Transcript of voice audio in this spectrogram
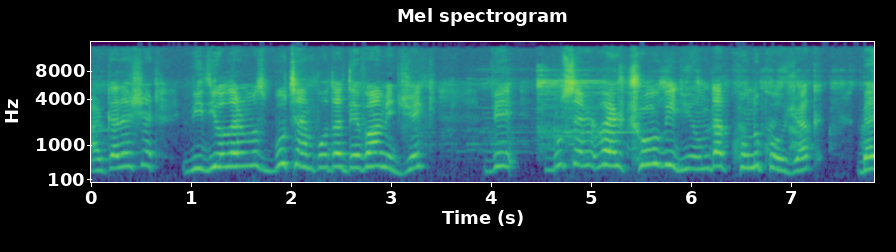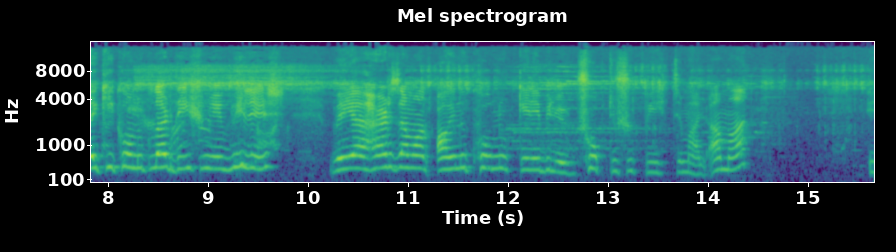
Arkadaşlar videolarımız bu tempoda devam edecek ve bu sefer çoğu videomda konuk olacak. Belki konuklar değişmeyebilir veya her zaman aynı konuk gelebilir. Çok düşük bir ihtimal ama e,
